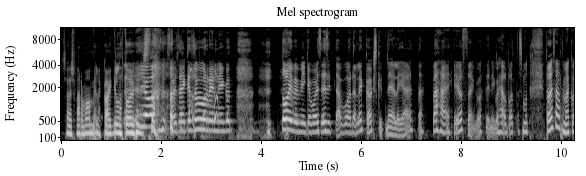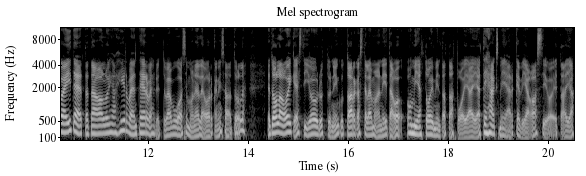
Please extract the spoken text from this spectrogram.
Se olisi varmaan meillä kaikilla toiveissa. Joo, se olisi ehkä suurin niin kuin, toive, minkä voisi esittää vuodelle 2024, että vähän ehkä jossain kohtaa niin helpottaisi. Mutta toisaalta mä koen itse, että tämä on ollut ihan hirveän tervehdyttävä vuosi monelle organisaatiolle että ollaan oikeasti jouduttu niin kuin tarkastelemaan niitä omia toimintatapoja ja tehdäänkö me järkeviä asioita ja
